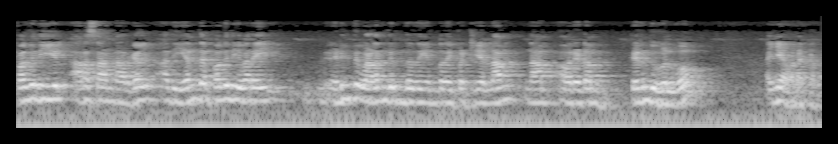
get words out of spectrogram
பகுதியில் அரசாண்டார்கள்? அது எந்த பகுதி வரை நெடிந்து வளர்ந்திருந்தது என்பதை பற்றியெல்லாம் நாம் அவரிடம் தெரிந்து கொள்வோம். ஐயா வணக்கம்.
